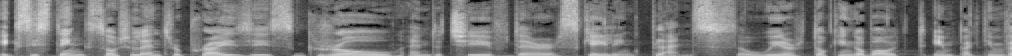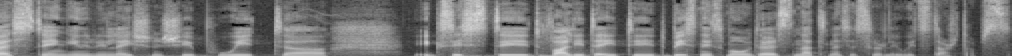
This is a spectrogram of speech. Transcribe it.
Existing social enterprises grow and achieve their scaling plans. So we're talking about impact investing in relationship with uh, existed, validated business models, not necessarily with startups.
